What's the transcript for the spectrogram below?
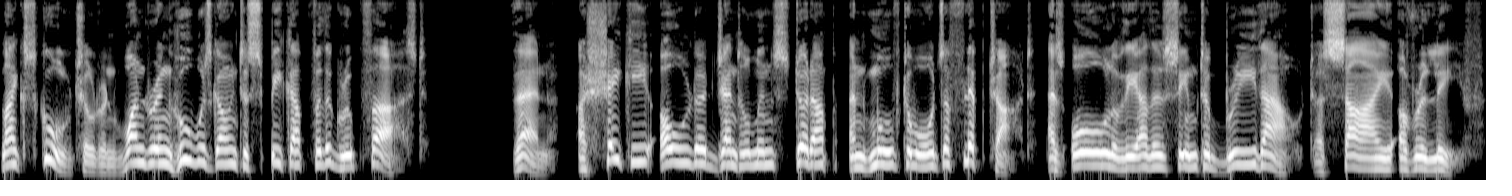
like school children wondering who was going to speak up for the group first. Then, a shaky older gentleman stood up and moved towards a flip chart as all of the others seemed to breathe out a sigh of relief.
